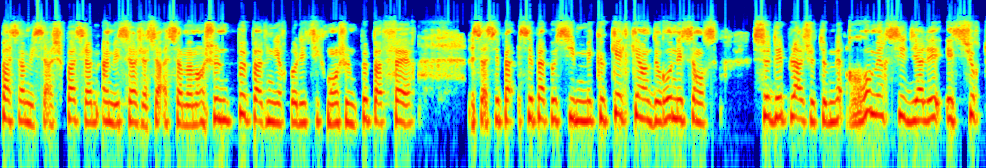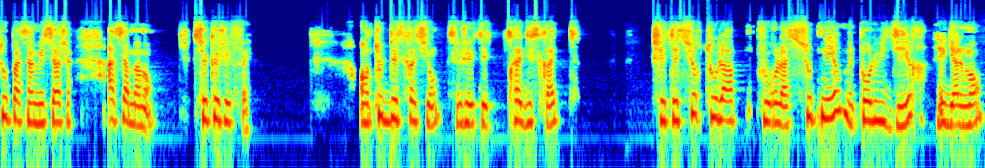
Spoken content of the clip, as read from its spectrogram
passe un message, passe un message à sa, maman. Je ne peux pas venir politiquement, je ne peux pas faire. Ça, c'est pas, c'est pas possible. Mais que quelqu'un de Renaissance se déplace, je te remercie d'y aller et surtout passe un message à sa maman. Ce que j'ai fait. En toute discrétion, que j'ai été très discrète. J'étais surtout là pour la soutenir, mais pour lui dire également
